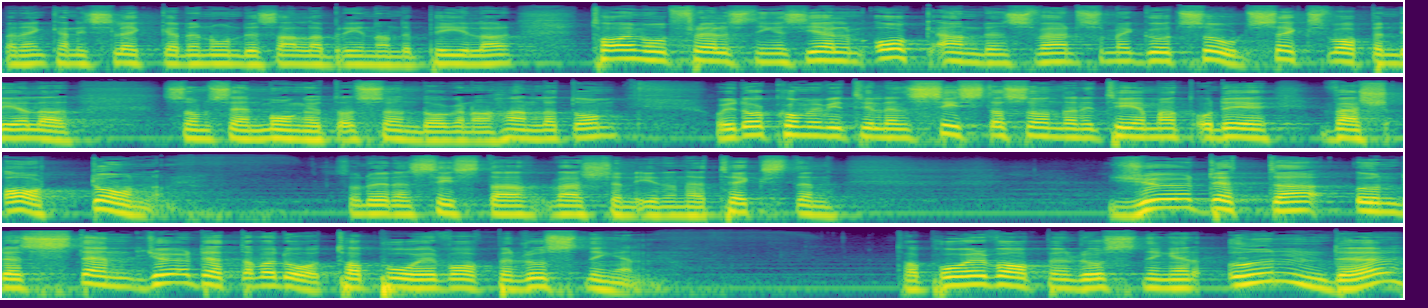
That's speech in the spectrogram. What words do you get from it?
med den kan ni släcka den ondes alla brinnande pilar. Ta emot frälsningens hjälm och andens svärd som är Guds ord, sex vapendelar som sen många av söndagarna har handlat om. Och idag kommer vi till den sista söndagen i temat och det är vers 18. Som då är den sista versen i den här texten. Gör detta under ständ... Gör detta vad då? Ta på er vapenrustningen. Ta på er vapenrustningen under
